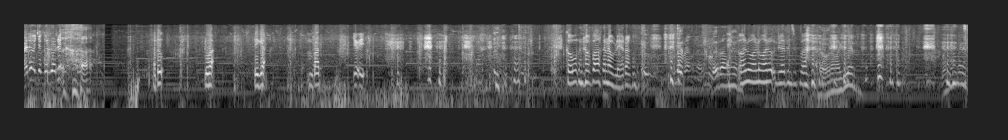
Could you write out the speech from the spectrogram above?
Ada ojek berdua deh. Satu, dua, tiga, empat. Yuk. Kamu kenapa kena belerang? Belerang Belerang Ler Walu, walu, walu, diliatin sumpah. Ada orang lagi Ler Banyak Ler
